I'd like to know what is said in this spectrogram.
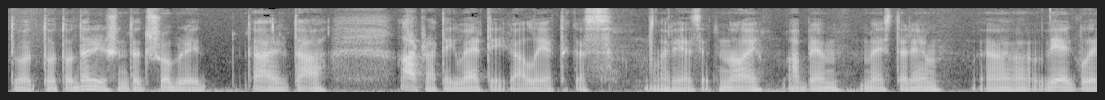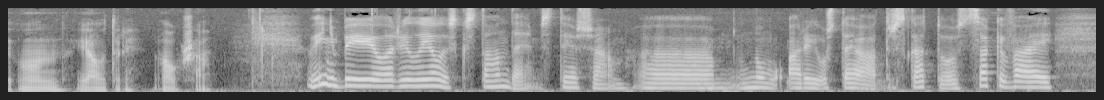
to, to, to darīšanu, tad šobrīd tā ir tā ārprātīgi vērtīgā lieta, kas arī aiziet no abiem meistariem uh, viegli un jautri augšā. Viņa bija arī lielisks tandēms, tiešām, uh, nu, arī uz teātras skatos. Saka, vai Uh,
